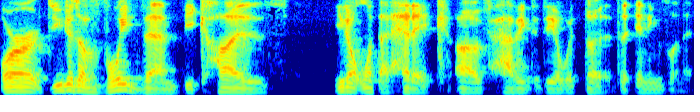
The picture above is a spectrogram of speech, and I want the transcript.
or do you just avoid them because you don't want that headache of having to deal with the the innings limit?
